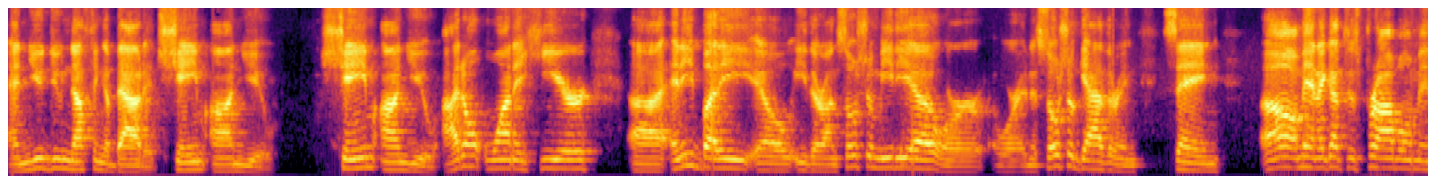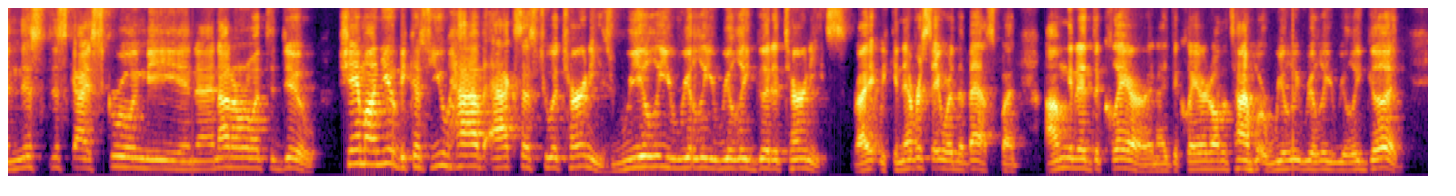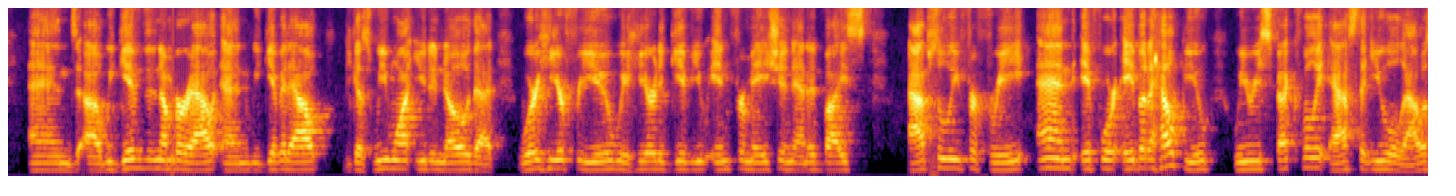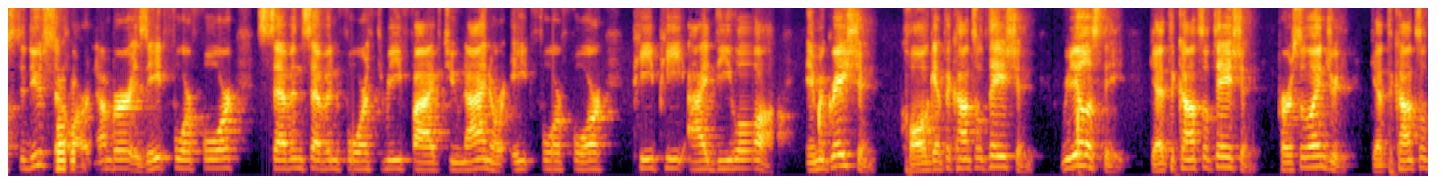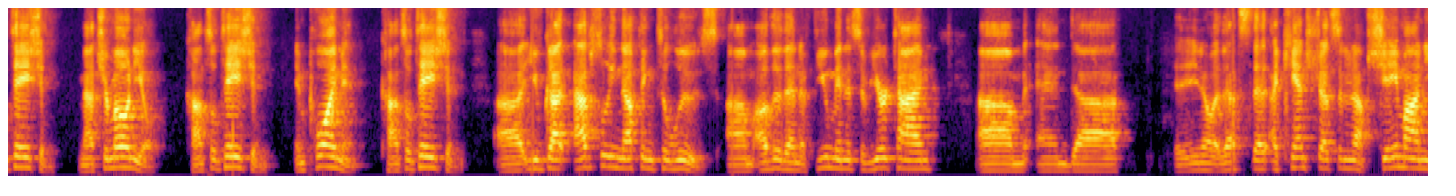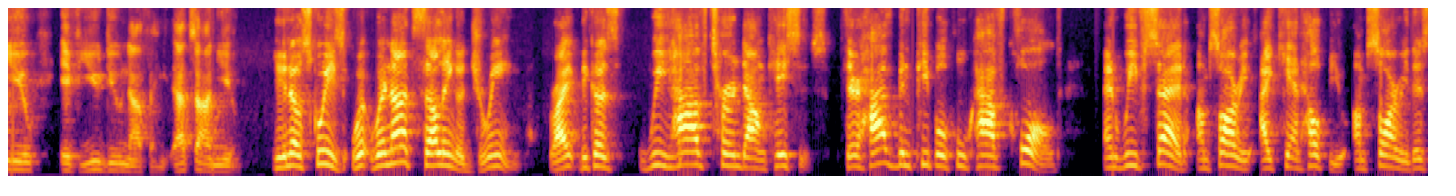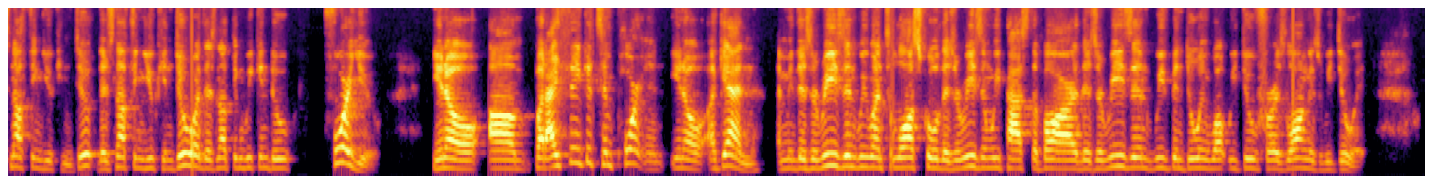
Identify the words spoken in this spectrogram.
and you do nothing about it, shame on you. Shame on you. I don't want to hear uh, anybody, you know, either on social media or or in a social gathering saying, oh man, I got this problem and this this guy's screwing me and, and I don't know what to do. Shame on you because you have access to attorneys, really, really, really good attorneys, right? We can never say we're the best, but I'm going to declare, and I declare it all the time, we're really, really, really good. And uh, we give the number out and we give it out because we want you to know that we're here for you. We're here to give you information and advice absolutely for free. And if we're able to help you, we respectfully ask that you allow us to do so. Our number is 844 774 3529 or 844 PPID Law. Immigration, call, get the consultation. Real estate, get the consultation. Personal injury, get the consultation. Matrimonial, consultation. Employment, consultation. Uh, you've got absolutely nothing to lose um, other than a few minutes of your time. Um, and uh, you know, that's that. I can't stress it enough. Shame on you if you do nothing. That's on you. You know, squeeze. We're not selling a dream, right? Because we have turned down cases. There have been people who have called and we've said, I'm sorry, I can't help you. I'm sorry, there's nothing you can do. There's nothing you can do, or there's nothing we can do for you you know um, but i think it's important you know again i mean there's a reason we went to law school. There's a reason we passed the bar. There's a reason we've been doing what we do for as long as we do it.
